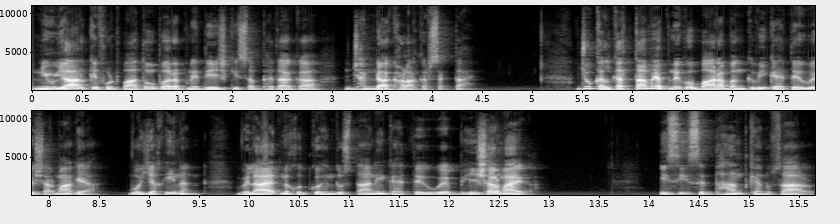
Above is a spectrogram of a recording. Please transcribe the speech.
न्यूयॉर्क के फुटपाथों पर अपने देश की सभ्यता का झंडा खड़ा कर सकता है। जो कलकत्ता में अपने को बारा बंकवी कहते हुए शर्मा गया, वो यकीनन विलायत में खुद को हिंदुस्तानी कहते हुए भी शर्माएगा। इसी सिद्धांत के अनुसार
